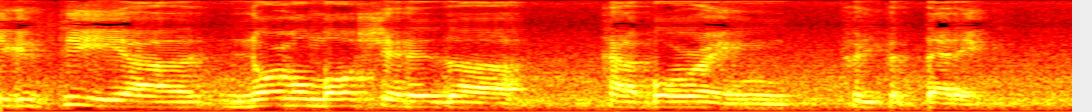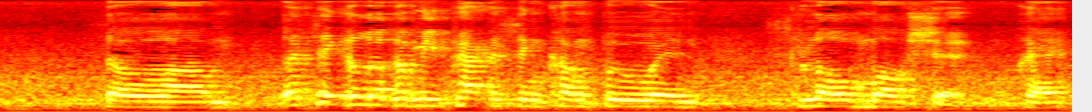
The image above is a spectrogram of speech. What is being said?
you can see, uh, normal motion is uh, kind of boring, pretty pathetic. So um, let's take a look at me practicing Kung Fu in slow motion, okay?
